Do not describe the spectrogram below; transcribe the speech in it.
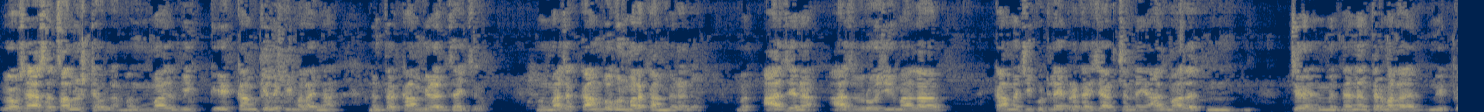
व्यवसाय असा चालूच ठेवला. मग मी एक काम केलं की मला आहे ना नंतर काम मिळत जायचं. मग माझं काम बघून मला काम मिळालं. मग आज आहे ना आज रोजी मला कामाची कुठल्याही प्रकारची अडचण नाही. आज माझा अं, चिरं त्यानंतर मला एक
